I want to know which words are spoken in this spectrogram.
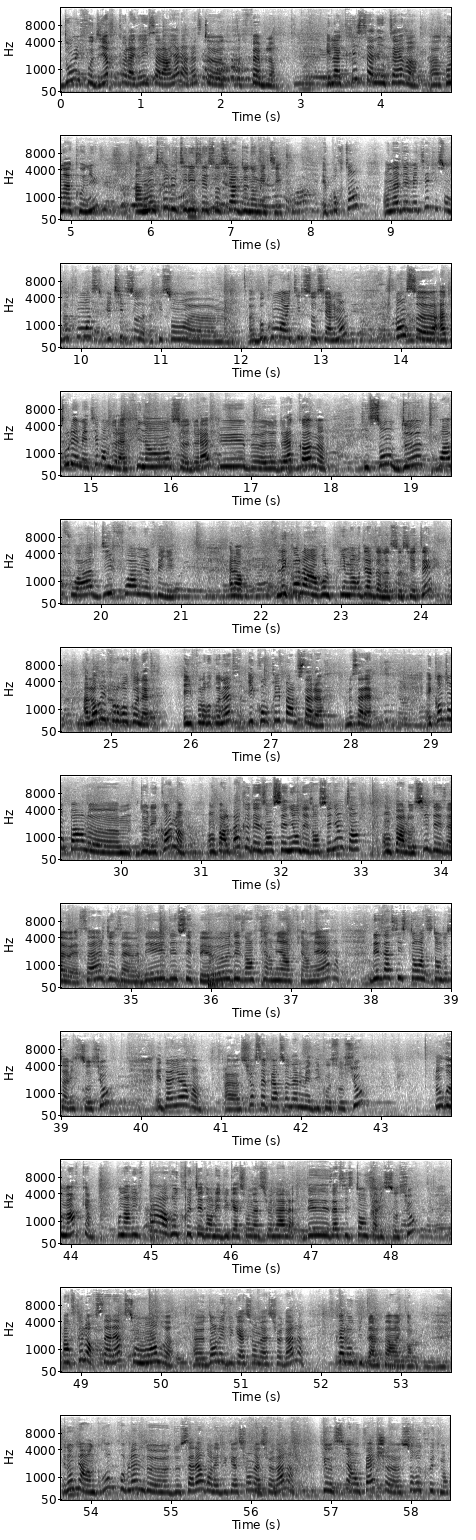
dont il faut dire que la grille salariale reste faible. Et la crise sanitaire qu'on a connue a montré l'utilité sociale de nos métiers. Et pourtant, on a des métiers qui sont beaucoup moins utiles, qui sont, euh, beaucoup moins utiles socialement. Je pense euh, à tous les métiers, de la finance, de la pub, euh, de la com, qui sont deux, trois fois, dix fois mieux payés. Alors, l'école a un rôle primordial dans notre société, alors il faut le reconnaître. Et il faut le reconnaître, y compris par le salaire. Le salaire. Et quand on parle euh, de l'école, on ne parle pas que des enseignants, des enseignantes. hein. On parle aussi des AESH, des AED, des CPE, des infirmiers, infirmières, des assistants, assistants de services sociaux. Et d'ailleurs, euh, sur ces personnels médico-sociaux, on remarque qu'on n'arrive pas à recruter dans l'éducation nationale des assistants de services sociaux parce que leurs salaires sont moindres euh, dans l'éducation nationale qu'à l'hôpital, par exemple. Et donc, il y a un gros problème de, de salaire dans l'éducation nationale qui aussi empêche euh, ce recrutement.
